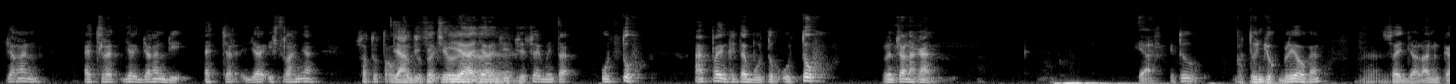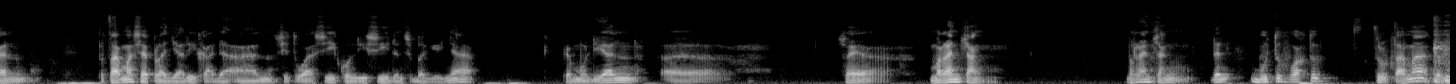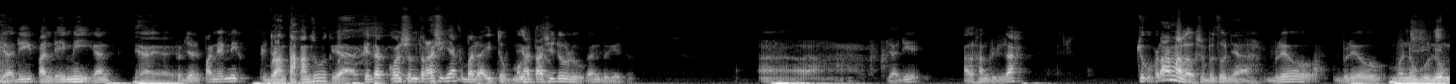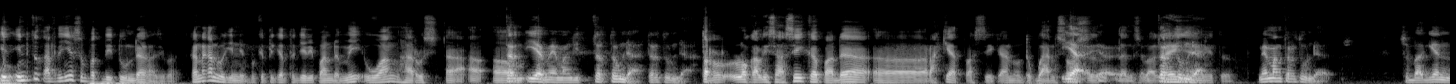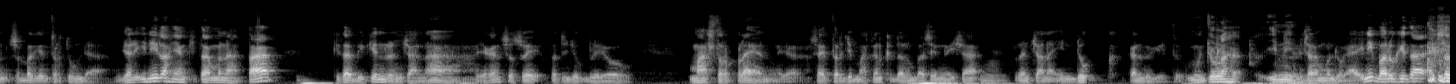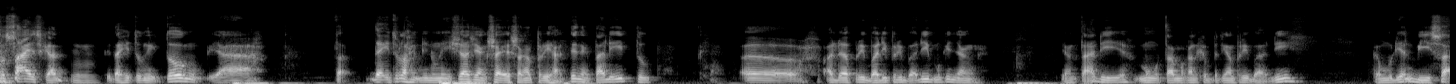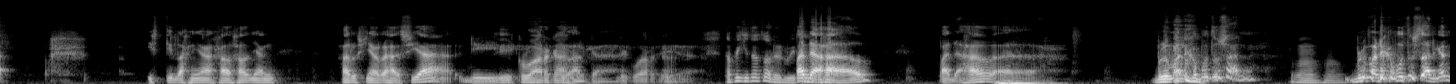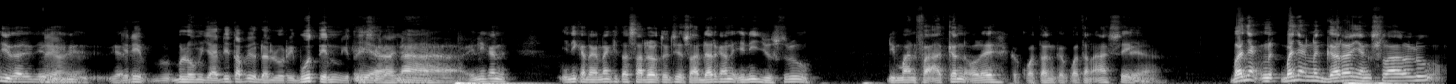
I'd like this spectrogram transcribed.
Jangan ecret j- jangan di ecret ya istilahnya satu tahun Jangan satu dicicil. Iya, ya, jangan ya. dicicil. Saya minta utuh. Apa yang kita butuh utuh rencanakan. Ya, itu petunjuk beliau kan. Saya jalankan pertama saya pelajari keadaan, situasi, kondisi dan sebagainya. Kemudian eh, saya merancang merancang dan butuh waktu terutama terjadi pandemi kan Ya, ya, ya. terjadi pandemi kita, Berantakan semua tuh. ya kita konsentrasinya kepada itu mengatasi dulu kan begitu Ah, jadi alhamdulillah cukup lama loh sebetulnya beliau beliau menunggu-nunggu Ini, ini tuh artinya sempat ditunda nggak sih Pak? Karena kan begini, ketika terjadi pandemi, uang harus uh, uh, um, Ter- iya memang tertunda tertunda terlokalisasi kepada uh, rakyat pasti kan untuk bansos Iya, dan- iya. dan Tertunda. sebagainya gitu. memang tertunda sebagian sebagian tertunda. Jadi inilah yang kita menata kita bikin rencana ya kan sesuai petunjuk beliau. Master plan ya. Saya terjemahkan ke dalam bahasa Indonesia Hmm. rencana induk kan begitu. Muncullah ini. rencana induk ya ini baru kita exercise kan. Hmm. kita hitung-hitung ya dan itulah di Indonesia yang saya sangat prihatin yang tadi itu. Eh ada pribadi-pribadi mungkin yang yang tadi ya mengutamakan kepentingan pribadi kemudian bisa istilahnya hal-hal yang harusnya rahasia di Dikeluarkan. Keluarkan. Dikeluarkan. Iya. Tapi kita tuh ada duit. Padahal, padahal eh, belum ada keputusan, Hmm, hmm. belum ada keputusan kan juga. Jadi, Iya, iya. ya. Jadi belum jadi tapi udah lu ributin gitu Iya, istilahnya. nah ini kan ini kadang-kadang kita sadar atau tidak sadar kan ini justru dimanfaatkan oleh kekuatan-kekuatan asing. Iya. Banyak banyak negara yang selalu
